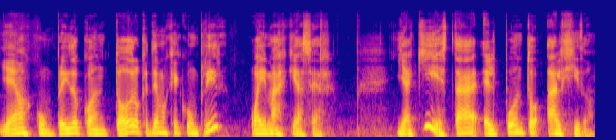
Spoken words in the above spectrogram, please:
y hemos cumplido con todo lo que tenemos que cumplir, o hay más que hacer. Y aquí está el punto álgido.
